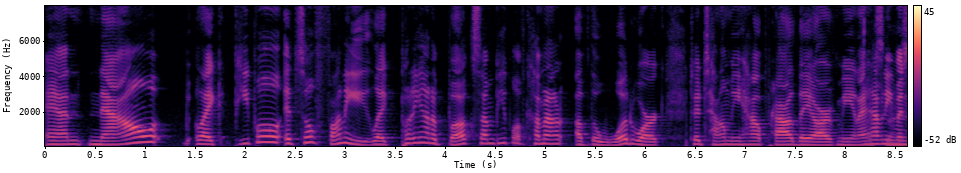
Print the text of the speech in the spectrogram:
and now like people it's so funny like putting out a book some people have come out of the woodwork to tell me how proud they are of me and i haven't even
